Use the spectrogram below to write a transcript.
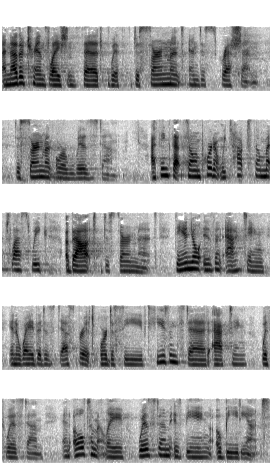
Another translation said with discernment and discretion, discernment or wisdom. I think that's so important. We talked so much last week about discernment. Daniel isn't acting in a way that is desperate or deceived. He's instead acting with wisdom. And ultimately, wisdom is being obedient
